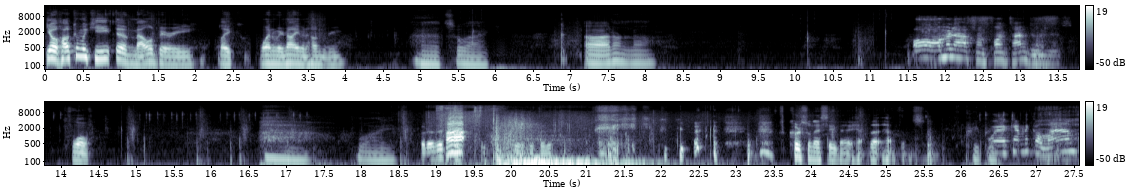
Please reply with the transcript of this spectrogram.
Yo, how can we eat the Maloberry like when we're not even hungry? Uh, it's whack. Uh, I don't know. Oh, I'm gonna have some fun time doing this. Whoa. Why? What are the Ah! Of course, when I say that, ha- that happens. Creeper. Wait, I can't make a lamp?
